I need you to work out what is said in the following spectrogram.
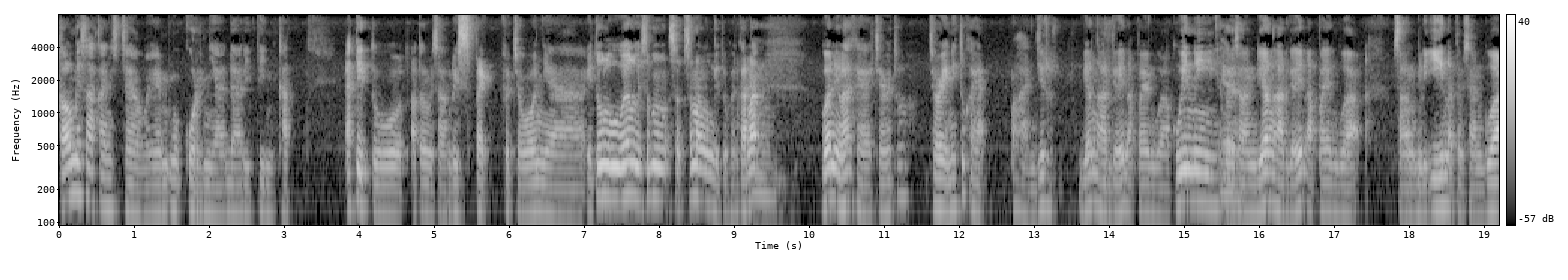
kalau misalkan cewek ngukurnya dari tingkat attitude atau misalkan respect ke cowoknya, itu gue lebih sen- se- seneng gitu kan. Karena Hmm. gua nilai kayak cewek tuh, cewek ini tuh kayak, wah anjir, dia ngehargain apa yang gua lakuin nih. Atau Iya. misalkan dia ngehargain apa yang gua misalkan beliin atau misalkan gua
